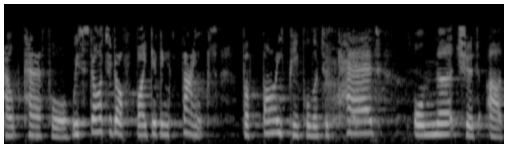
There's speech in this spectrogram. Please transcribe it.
help care for. We started off by giving thanks for five people that have cared or nurtured us.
